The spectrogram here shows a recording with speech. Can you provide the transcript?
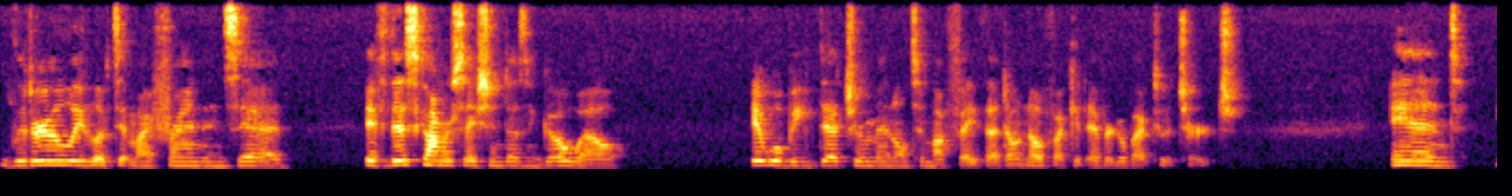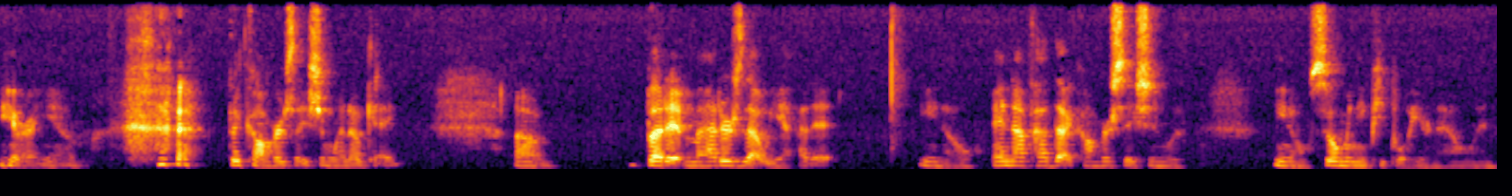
Literally looked at my friend and said, If this conversation doesn't go well, it will be detrimental to my faith. I don't know if I could ever go back to a church. And here I am. the conversation went okay. Um, but it matters that we had it you know. And I've had that conversation with, you know, so many people here now. And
